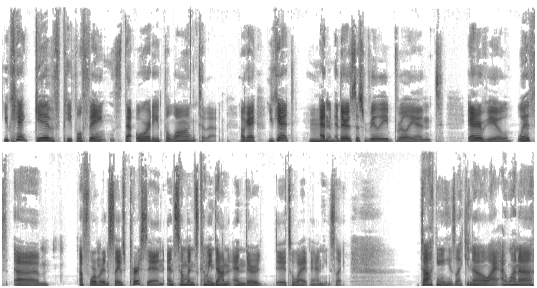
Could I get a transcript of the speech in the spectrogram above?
you can't give people things that already belong to them okay? You can't. And there's this really brilliant interview with um a former enslaved person and someone's coming down and they're it's a white man. He's like talking. He's like you know i, I want to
